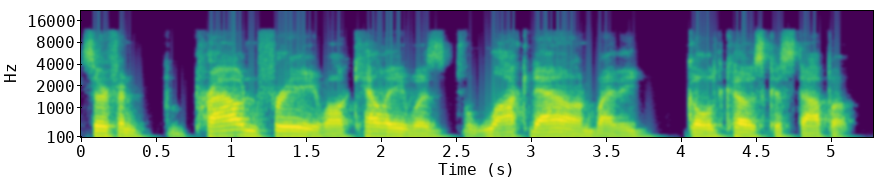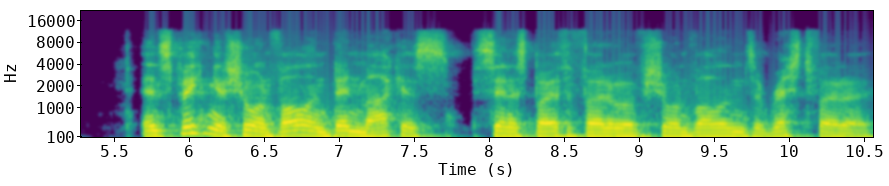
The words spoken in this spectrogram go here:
surfing proud and free while Kelly was locked down by the Gold Coast Gestapo. And speaking of Sean Voland, Ben Marcus sent us both a photo of Sean Voland's arrest photo.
